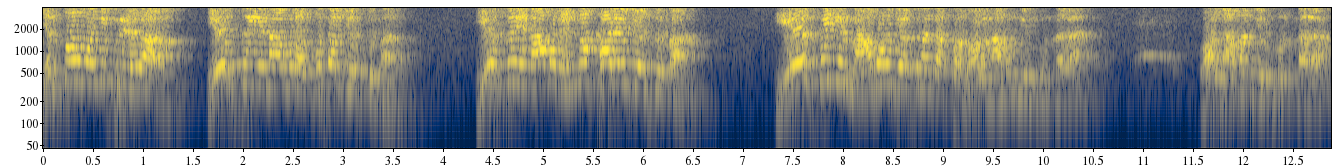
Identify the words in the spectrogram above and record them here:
ఎంతో మంది ప్రియులుగా ఏసయ్య నామలు అద్భుతాలు చేస్తున్నారు. ఏసయ్య నామలు ఎన్నో కార్యాలు చేస్తున్నారు. ఏసయ్య నామం చేస్తున్నారు తప్ప వాళ్ళ నామం చేసుకుంటున్నారా? వాళ్ళ నామాన్ని చేసుకుంటున్నారా?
